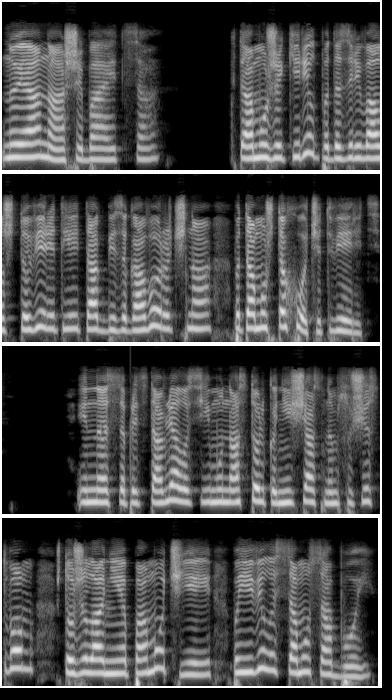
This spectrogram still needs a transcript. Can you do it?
но и она ошибается. К тому же Кирилл подозревал, что верит ей так безоговорочно, потому что хочет верить. Инесса представлялась ему настолько несчастным существом, что желание помочь ей появилось само собой.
